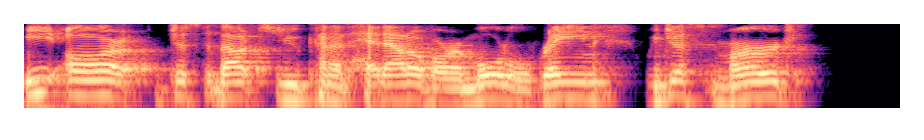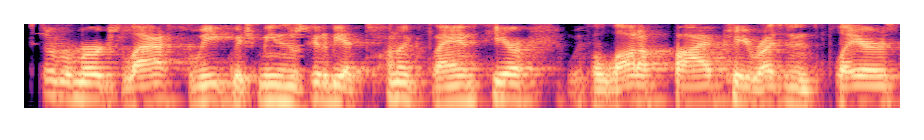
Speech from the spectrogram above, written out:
we are just about to kind of head out of our immortal reign. We just merged server merged last week, which means there's going to be a ton of clans here with a lot of 5k resonance players.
